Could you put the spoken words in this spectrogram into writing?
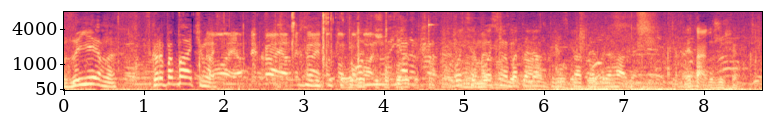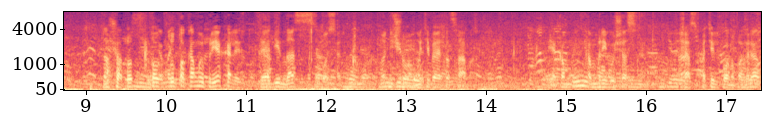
Взаємно. Скоро побачимо. Давай, отдихай, отдихай, потім побачимо. 8 батальйон 35-ї бригади. Итак, Жухи. Ну что, тут, тут, тут только мы приехали, ты один, да, спросят? Ну ничего, мы тебя это самое. Я ком, комбригу сейчас, сейчас по телефону поговорил.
